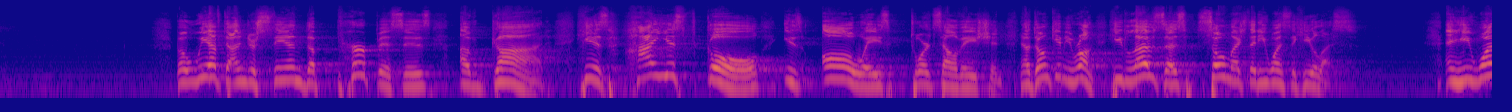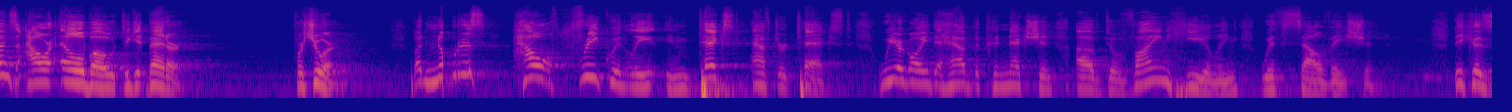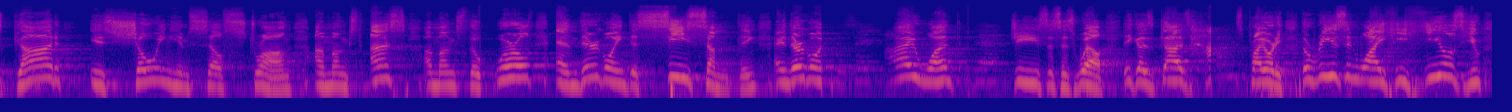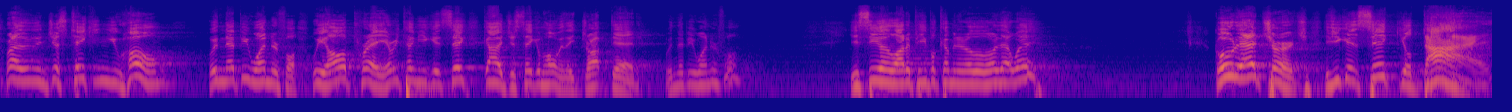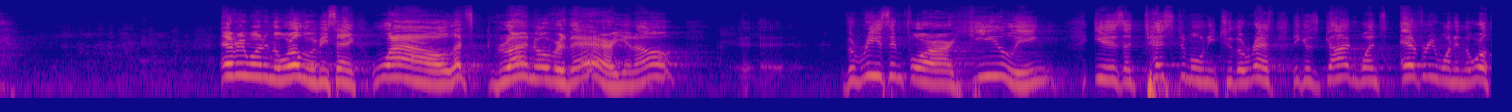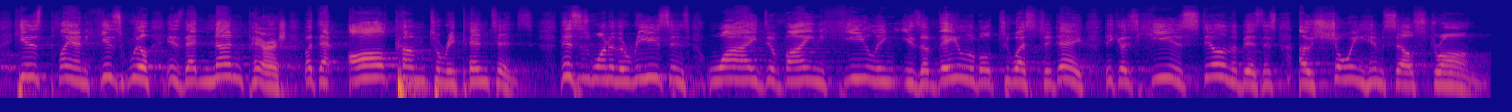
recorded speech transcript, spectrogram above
But we have to understand the purposes of God. His highest goal is always towards salvation. Now, don't get me wrong, He loves us so much that He wants to heal us. And He wants our elbow to get better, for sure. But notice how frequently, in text after text, we are going to have the connection of divine healing with salvation. Because God is showing himself strong amongst us, amongst the world, and they're going to see something and they're going to say, I want Jesus as well. Because God's highest priority, the reason why he heals you rather than just taking you home, Wouldn't that be wonderful? We all pray every time you get sick, God, just take them home and they drop dead. Wouldn't that be wonderful? You see a lot of people coming to know the Lord that way? Go to that church. If you get sick, you'll die. Everyone in the world would be saying, Wow, let's run over there, you know? The reason for our healing is a testimony to the rest because God wants everyone in the world. His plan, His will is that none perish, but that all come to repentance. This is one of the reasons why divine healing is available to us today because He is still in the business of showing Himself strong.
